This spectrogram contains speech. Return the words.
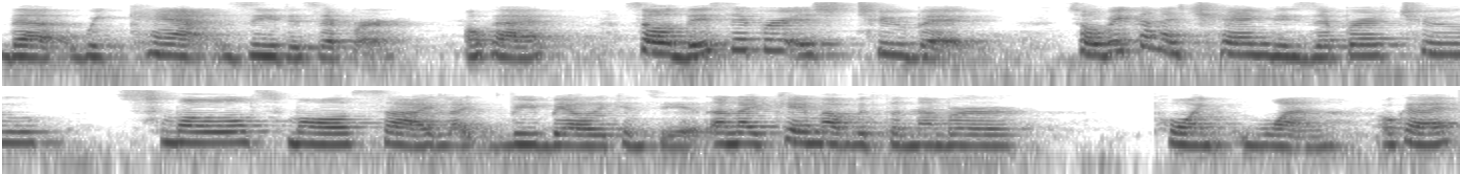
that we can't see the zipper, okay? So this zipper is too big. So we're gonna change the zipper to small, small size, like we barely can see it. And I came up with the number 0.1, okay?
